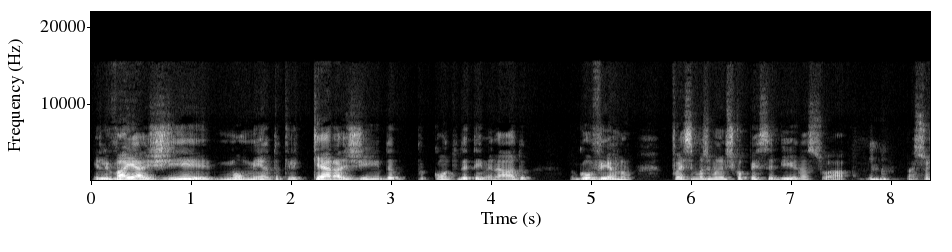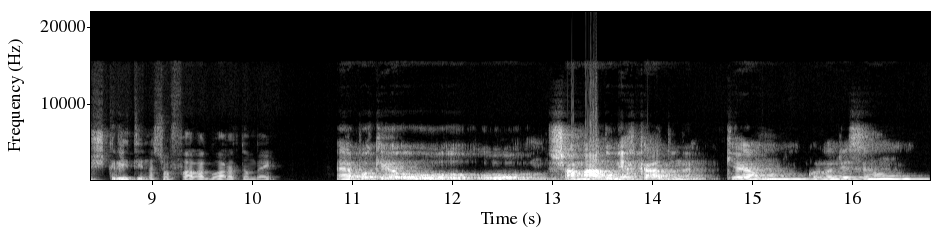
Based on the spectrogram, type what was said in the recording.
ele vai agir no momento que ele quer agir de, contra um determinado governo. Foi assim mais ou menos que eu percebi na sua, uhum. na sua escrita e na sua fala agora também. É, porque o, o chamado mercado, né, que é um, como eu disse, é um,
